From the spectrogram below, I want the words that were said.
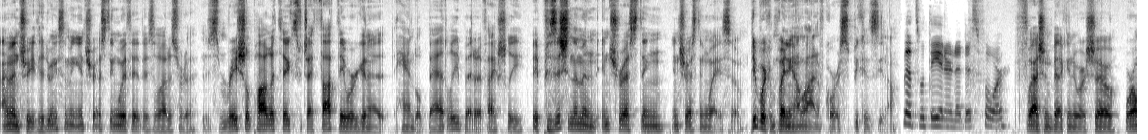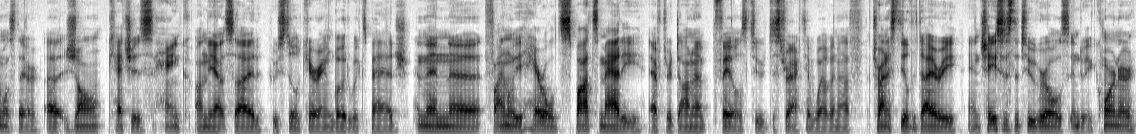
I'm intrigued. They're doing something interesting with it. There's a lot of sort of there's some racial politics, which I thought they were gonna handle badly, but I've actually they position them in an interesting interesting way. So people are complaining online, of course, because you know That's what the internet is for. flashing back into our show, we're almost there. Uh, Jean catches Hank on the outside, who's still carrying Lodwick's badge. And then uh, finally, Harold spots Maddie after Donna fails to distract him well enough, trying to steal the diary, and chases the two girls into a corner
